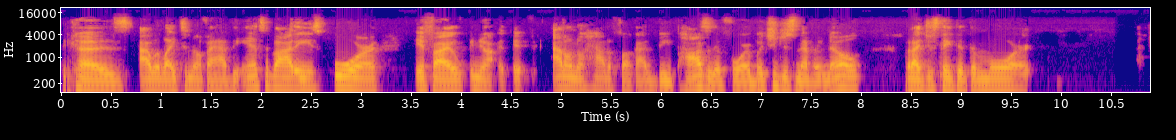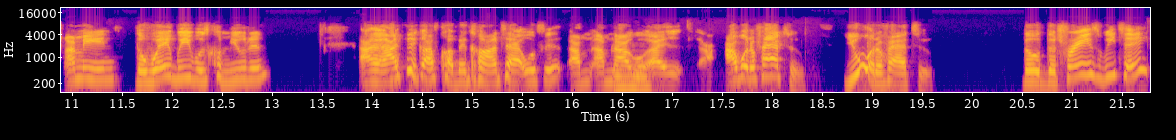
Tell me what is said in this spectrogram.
because I would like to know if I have the antibodies or if I, you know, if, I don't know how the fuck I'd be positive for it, but you just never know. But I just think that the more I mean, the way we was commuting, I, I think I've come in contact with it. I'm I'm not mm-hmm. I I would have had to. You would have had to. The the trains we take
